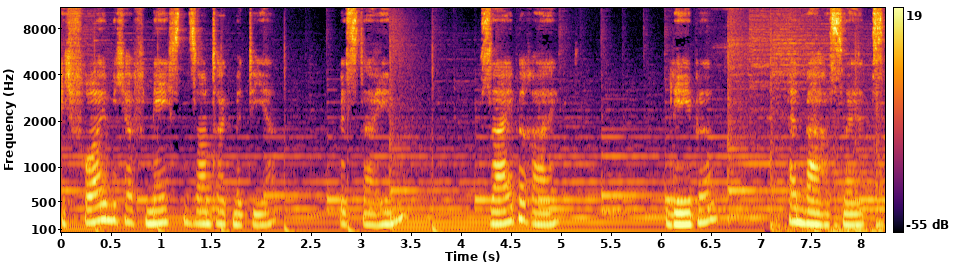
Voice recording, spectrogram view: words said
Ich freue mich auf nächsten Sonntag mit dir. Bis dahin, sei bereit, lebe dein wahres Selbst.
